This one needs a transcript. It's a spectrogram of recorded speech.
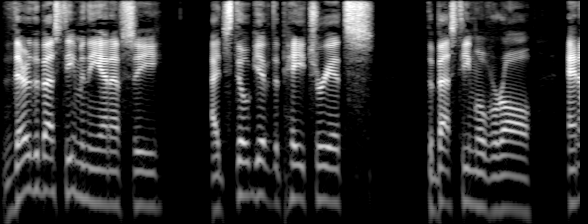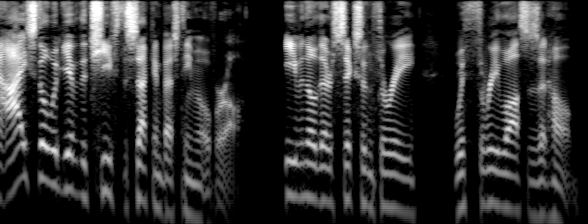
they're the best team in the NFC. I'd still give the Patriots the best team overall, and I still would give the Chiefs the second best team overall, even though they're six and three with three losses at home.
